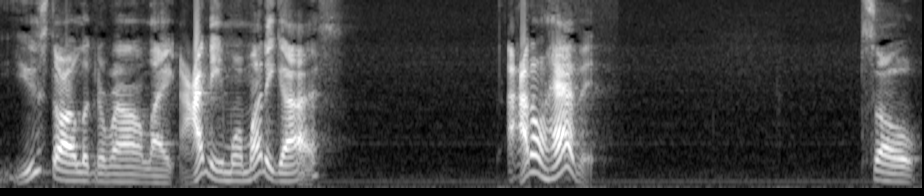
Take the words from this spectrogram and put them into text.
you start looking around like, I need more money, guys. I don't have it. So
